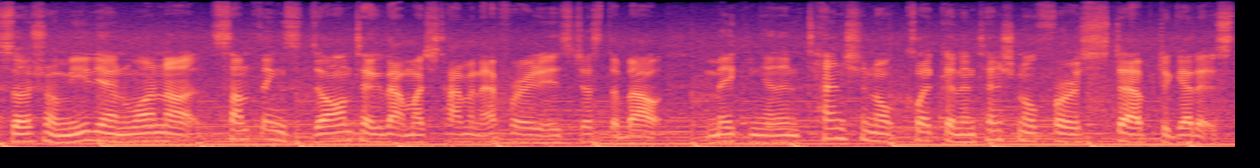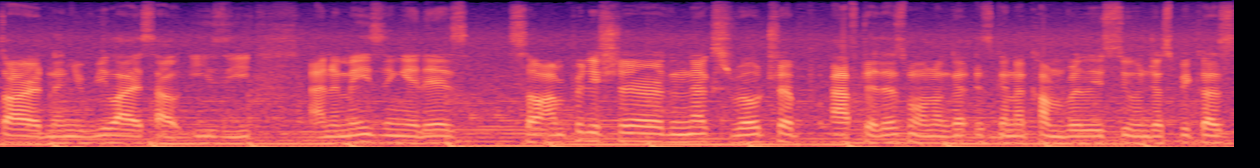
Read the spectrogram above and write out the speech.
social media and whatnot. Some things don't take that much time and effort. It's just about making an intentional click, an intentional first step to get it started. And then you realize how easy and amazing it is. So I'm pretty sure the next road trip after this one is going to come really soon just because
